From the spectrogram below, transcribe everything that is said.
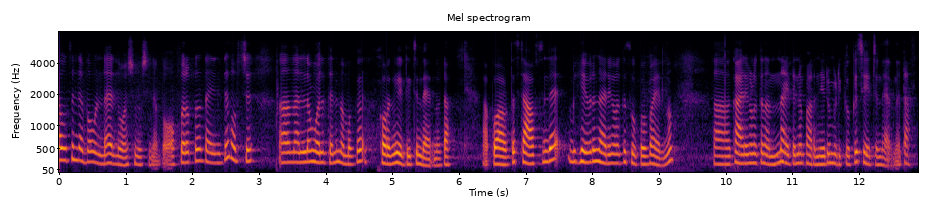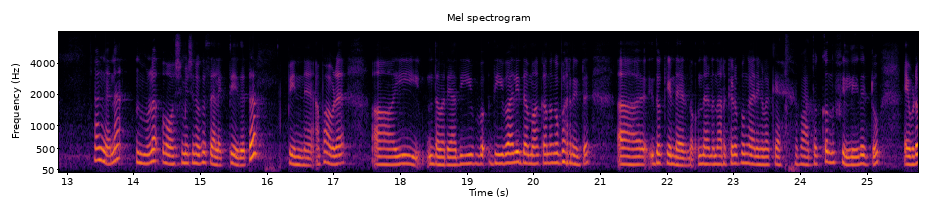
തൗസൻഡ് എബവ് ഉണ്ടായിരുന്നു വാഷിംഗ് മെഷീൻ അപ്പോൾ ഓഫറൊക്കെ കഴിഞ്ഞിട്ട് കുറച്ച് നല്ല പോലെ തന്നെ നമുക്ക് കുറഞ്ഞ് കിട്ടിയിട്ടുണ്ടായിരുന്നു കേട്ടോ അപ്പോൾ അവിടുത്തെ സ്റ്റാഫ്സിന്റെ ബിഹേവിയറും കാര്യങ്ങളൊക്കെ സൂപ്പർബായിരുന്നു കാര്യങ്ങളൊക്കെ നന്നായിട്ട് തന്നെ പറഞ്ഞുതരും പിടിക്കുകയൊക്കെ ചെയ്തിട്ടുണ്ടായിരുന്നു കേട്ടോ അങ്ങനെ നമ്മൾ വാഷിംഗ് മെഷീനൊക്കെ സെലക്ട് ചെയ്തിട്ട് പിന്നെ അപ്പോൾ അവിടെ ഈ എന്താ പറയുക ദീപ ദീപാവലി ധമാക്ക എന്നൊക്കെ പറഞ്ഞിട്ട് ഇതൊക്കെ ഉണ്ടായിരുന്നു. എന്താണ് നറുക്കെടുപ്പും കാര്യങ്ങളൊക്കെ. അപ്പോൾ അതൊക്കെ ഒന്ന് ഫില്ല് ചെയ്തിട്ടു. എവിടെ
